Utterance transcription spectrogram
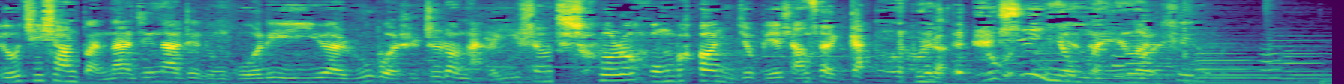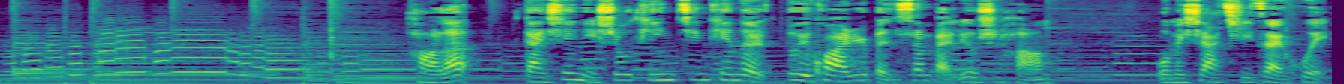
尤其像阪大、京大这种国立医院，如果是知道哪个医生 收了红包，你就别想再干了，不是，信用没了。好了，感谢你收听今天的《对话日本三百六十行》，我们下期再会。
